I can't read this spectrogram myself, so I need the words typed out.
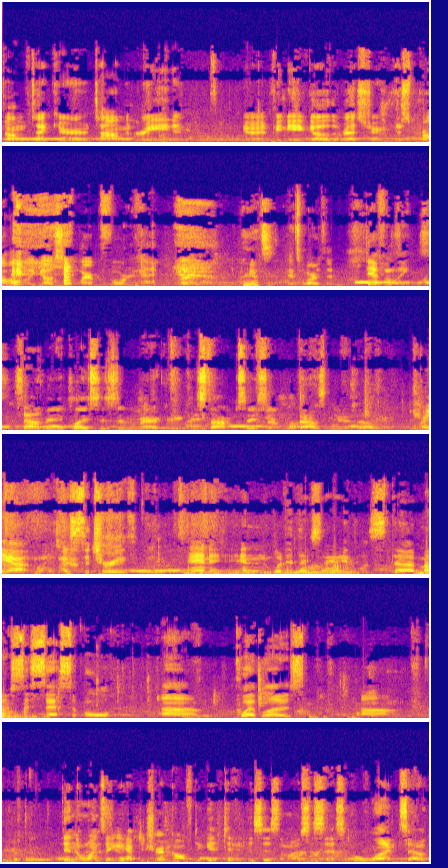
Come take your time and read, and you know if you need to go to the restroom, just probably go somewhere beforehand. But it's it's worth it. Definitely. Not So, many places in America you can stop and see something a thousand years old. Yeah, that's the truth. And and what did they say? It was the most accessible um, pueblos um, than the ones that you have to trek off to get to. This is the most accessible one. So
